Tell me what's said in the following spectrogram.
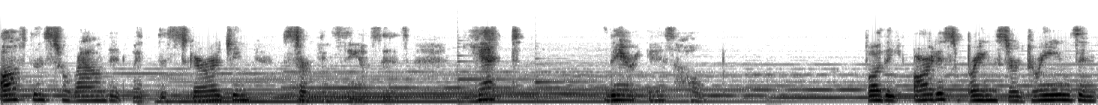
often surrounded with discouraging circumstances, yet there is hope. For the artist brings their dreams and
